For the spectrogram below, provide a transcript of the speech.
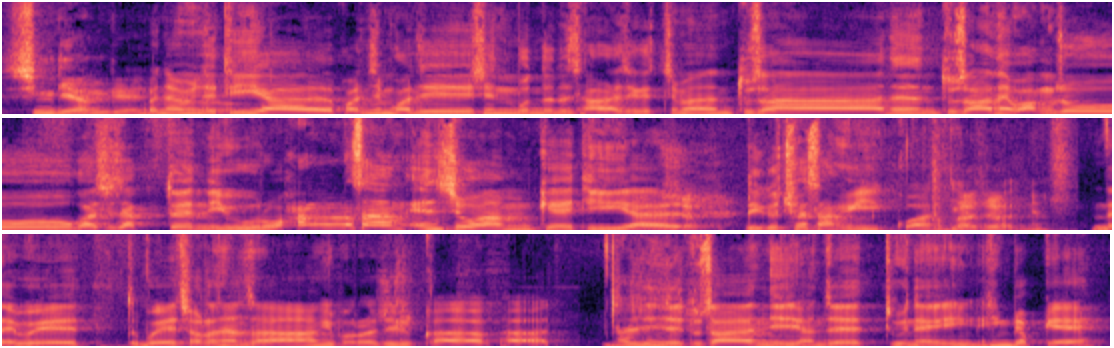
신기한 게. 왜냐하면 이제 DER 관심 가지신 분들은 잘 아시겠지만 두산은 두산의 왕조가 시작된 이후로 항상 NC와 함께 DER 그렇죠. 리그 최상위권이었거든요. 근데 왜 왜 저런 현상이 벌어질까가 사실 이제 두산이 현재 굉장히 힘겹게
